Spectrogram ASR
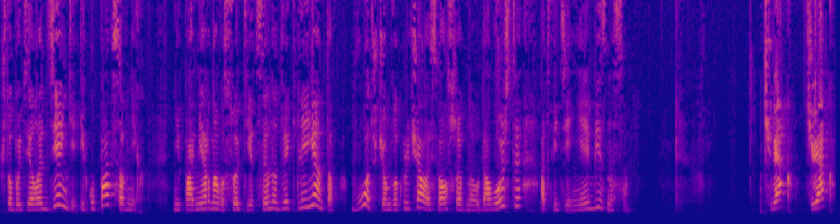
чтобы делать деньги и купаться в них. Непомерно высокие цены для клиентов – вот в чем заключалось волшебное удовольствие от ведения бизнеса. Чвяк, чвяк.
